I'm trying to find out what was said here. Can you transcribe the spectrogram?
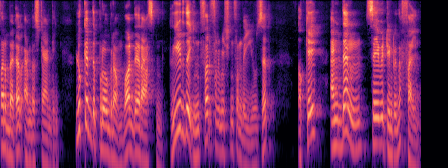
for better understanding. Look at the program, what they are asking. Read the information from the user, okay, and then save it into the file.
